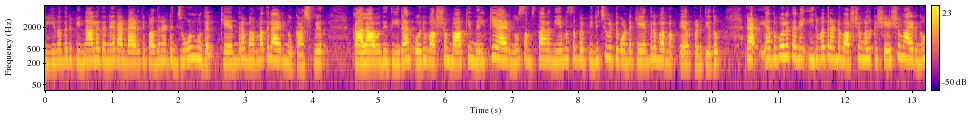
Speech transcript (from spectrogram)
വീണതിന് പിന്നാലെ തന്നെ രണ്ടായിരത്തി പതിനെട്ട് ജൂൺ മുതൽ കേന്ദ്ര ഭരണത്തിലായിരുന്നു കാശ്മീർ. കാലാവധി തീരാൻ ഒരു വർഷം ബാക്കി നിൽക്കെയായിരുന്നു സംസ്ഥാന നിയമസഭ പിരിച്ചുവിട്ടുകൊണ്ട് കേന്ദ്രഭരണം ഏർപ്പെടുത്തിയതും. അതുപോലെ തന്നെ ഇരുപത്തിരണ്ട് വർഷങ്ങൾക്ക് ശേഷമായിരുന്നു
